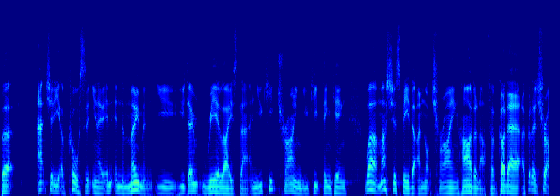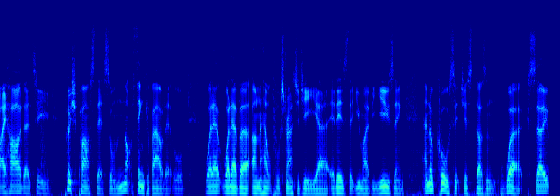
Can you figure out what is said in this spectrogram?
but actually of course you know in, in the moment you you don't realize that and you keep trying you keep thinking well it must just be that i'm not trying hard enough i've got to i've got to try harder to push past this or not think about it or whatever, whatever unhelpful strategy uh, it is that you might be using. And of course, it just doesn't work. So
